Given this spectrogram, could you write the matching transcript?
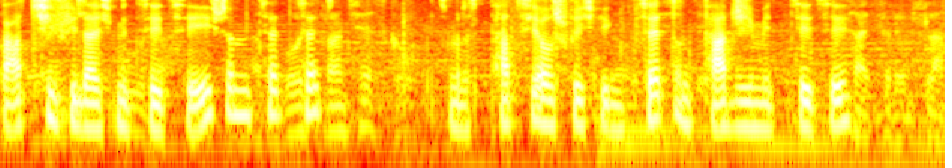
Pazzi vielleicht mit CC statt mit ZZ? Dass man das Pazzi ausspricht wegen Z und Paggi mit CC. Zeit für den Schlag.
